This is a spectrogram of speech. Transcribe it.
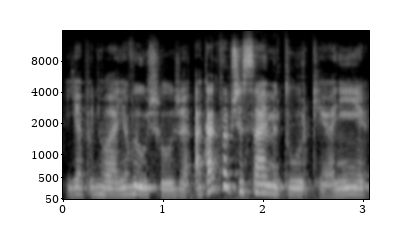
Я поняла, я выучила уже. А как вообще сами турки? Они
